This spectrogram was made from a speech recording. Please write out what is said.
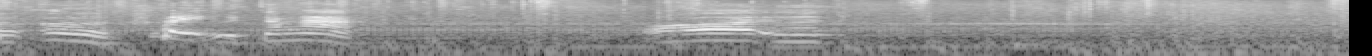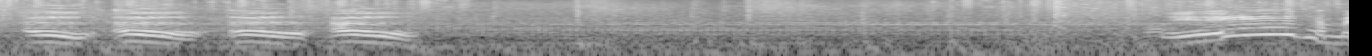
อเออเฮ้ยอึดจังอะโอ้ยอึดเออเออเออเออ เอ๊ะทำไม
